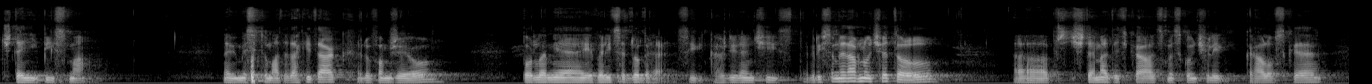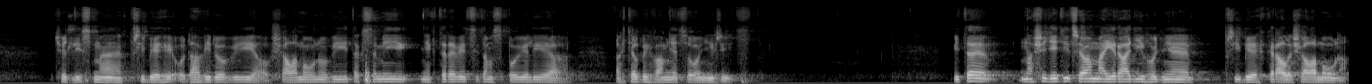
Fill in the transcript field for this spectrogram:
Čtení písma. Nevím, jestli to máte taky tak, doufám, že jo. Podle mě je velice dobré si každý den číst. Když jsem nedávno četl, uh, přičteme teďka, jsme skončili královské, četli jsme příběhy o Davidovi a o Šalamounovi, tak se mi některé věci tam spojily a, a chtěl bych vám něco o nich říct. Víte, naše děti třeba mají rádi hodně příběh krále Šalamouna,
